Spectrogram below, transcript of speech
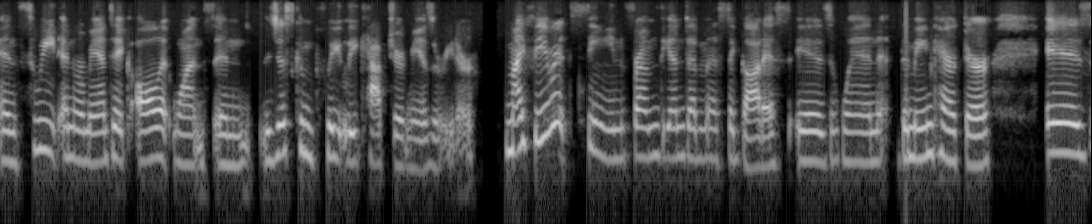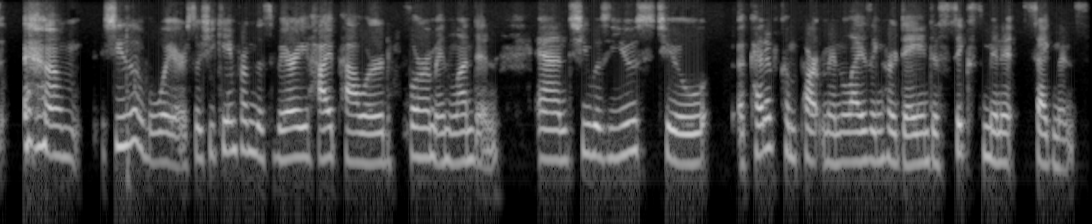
and sweet and romantic all at once. And it just completely captured me as a reader. My favorite scene from The Undomestic Goddess is when the main character is um, she's a lawyer. So she came from this very high powered firm in London, and she was used to a kind of compartmentalizing her day into six minute segments.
